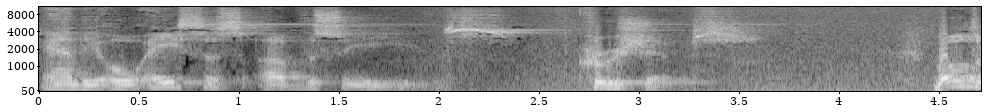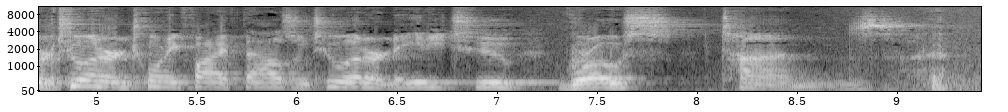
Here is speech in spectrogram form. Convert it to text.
and the Oasis of the Seas cruise ships. Both are 225,282 gross tons.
